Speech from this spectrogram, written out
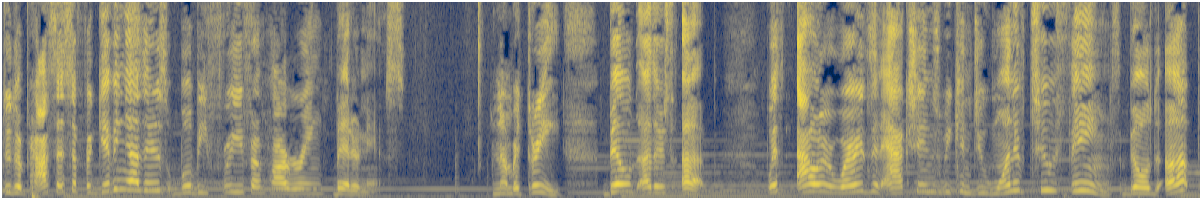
Through the process of forgiving others, we'll be free from harboring bitterness. Number three, build others up. With our words and actions, we can do one of two things build up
